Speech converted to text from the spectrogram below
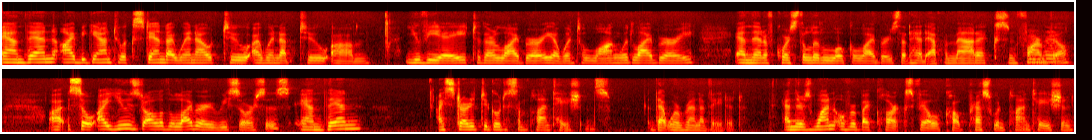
And then I began to extend. I went out to, I went up to um, UVA to their library. I went to Longwood Library. And then, of course, the little local libraries that had Appomattox and Farmville. Uh, so I used all of the library resources. And then I started to go to some plantations that were renovated. And there's one over by Clarksville called Prestwould Plantation.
